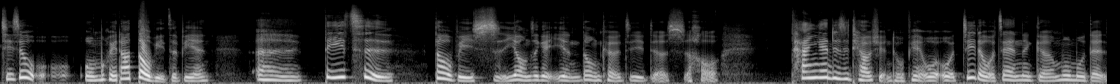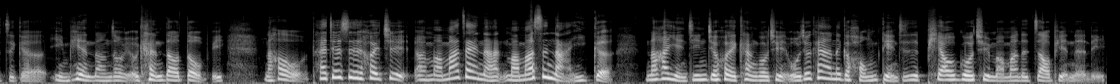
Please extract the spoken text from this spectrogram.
其实我我们回到豆比这边，呃，第一次豆比使用这个眼动科技的时候，他应该就是挑选图片。我我记得我在那个木木的这个影片当中有看到逗比，然后他就是会去呃，妈妈在哪？妈妈是哪一个？然后他眼睛就会看过去，我就看到那个红点就是飘过去妈妈的照片那里。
